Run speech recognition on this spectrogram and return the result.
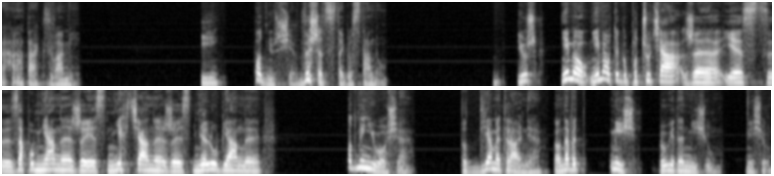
Aha, tak, z wami. I podniósł się, wyszedł z tego stanu już nie miał, nie miał tego poczucia, że jest y, zapomniany, że jest niechciany, że jest nielubiany. Odmieniło się to diametralnie. No nawet miś, był jeden misiu. Misiu,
